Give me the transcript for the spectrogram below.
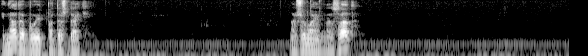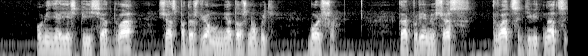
И надо будет подождать. Нажимаем назад. У меня есть 52. Сейчас подождем, у меня должно быть больше. Так, время сейчас 20.19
